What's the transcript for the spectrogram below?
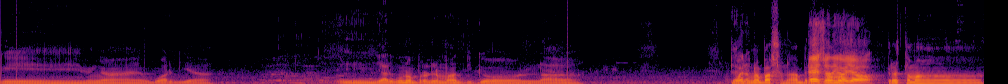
que venga el guardia y algunos problemáticos la... Pero Bueno, no pasa nada, pero Eso estamos- digo yo. Pero estamos.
